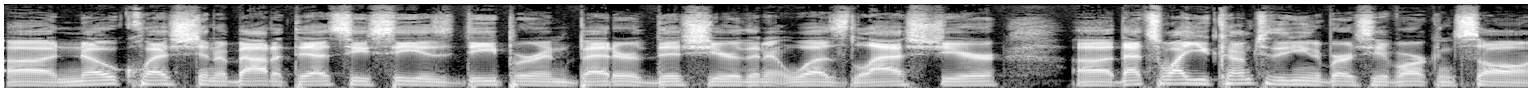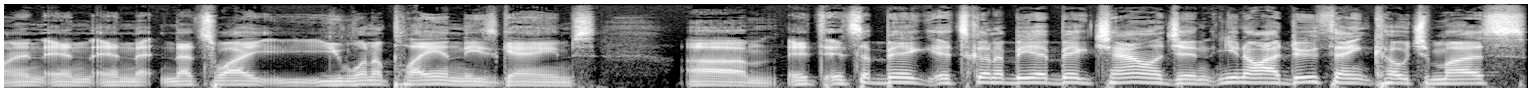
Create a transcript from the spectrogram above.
uh, no question about it. The SEC is deeper and better this year than it was last year. Uh, that's why you come to the University of Arkansas, and and and that's why you want to play in these games. Um, it, it's a big, it's going to be a big challenge, and you know I do think Coach Muss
